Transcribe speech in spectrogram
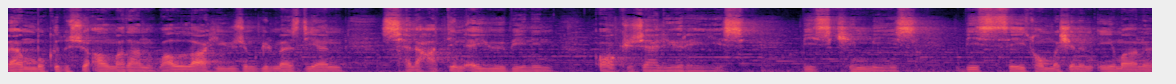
Ben bu Kudüs'ü almadan vallahi yüzüm gülmez diyen Selahaddin Eyyubi'nin o güzel yüreğiyiz. Biz kim miyiz? Biz Seyit Onbaşı'nın imanı,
